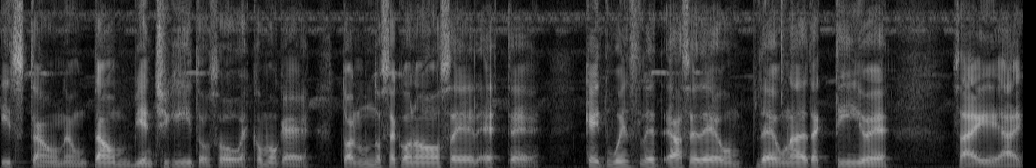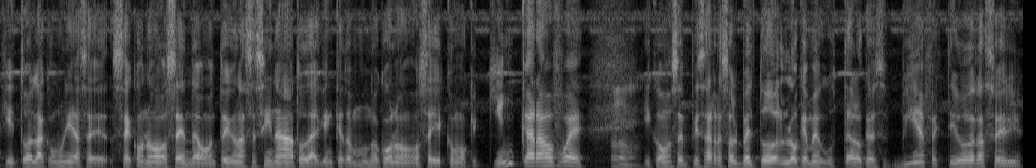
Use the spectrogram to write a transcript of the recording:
East Town, es un town bien chiquito, so, es como que todo el mundo se conoce, este, Kate Winslet hace de, un, de una detective, o sea, y aquí toda la comunidad se, se conocen, de momento hay un asesinato de alguien que todo el mundo conoce, y es como que, ¿quién carajo fue? Ah. y cómo se empieza a resolver todo lo que me gusta, lo que es bien efectivo de la serie,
